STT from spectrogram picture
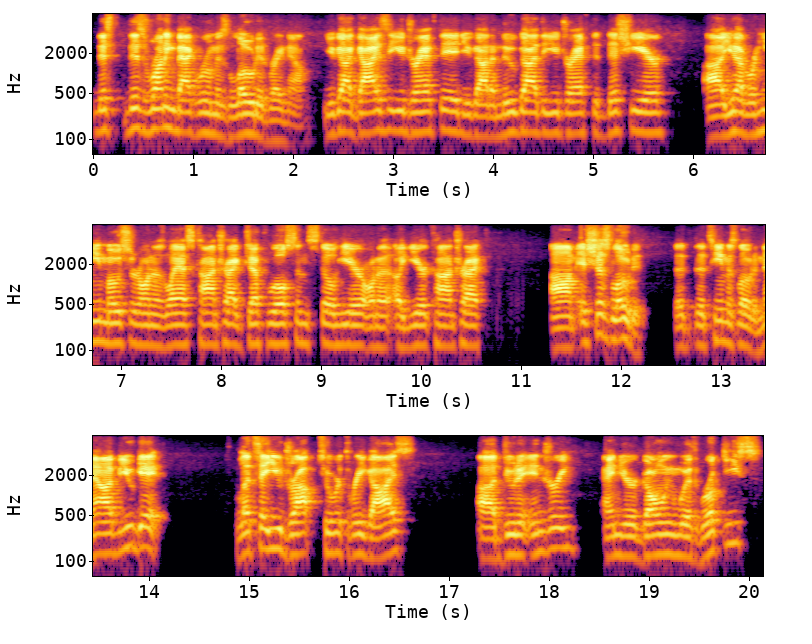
this this running back room is loaded right now. You got guys that you drafted. You got a new guy that you drafted this year. Uh, you have Raheem Mostert on his last contract. Jeff Wilson still here on a, a year contract. Um, it's just loaded. The, the team is loaded. Now, if you get, let's say you drop two or three guys uh, due to injury and you're going with rookies,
